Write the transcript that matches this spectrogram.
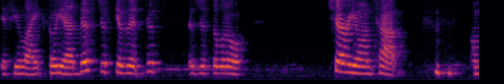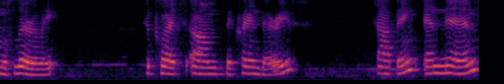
if you like. So yeah, this just gives it, this is just a little cherry on top, almost literally, to put um, the cranberries topping. And then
